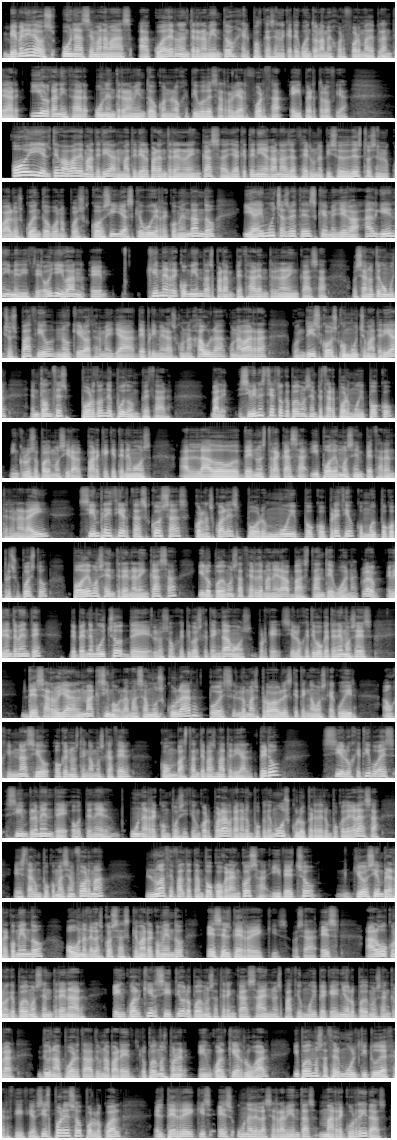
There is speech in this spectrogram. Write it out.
Bienvenidos una semana más a Cuaderno de Entrenamiento, el podcast en el que te cuento la mejor forma de plantear y organizar un entrenamiento con el objetivo de desarrollar fuerza e hipertrofia. Hoy el tema va de material, material para entrenar en casa, ya que tenía ganas de hacer un episodio de estos en el cual os cuento, bueno, pues cosillas que voy recomendando y hay muchas veces que me llega alguien y me dice, oye Iván, eh, ¿qué me recomiendas para empezar a entrenar en casa? O sea, no tengo mucho espacio, no quiero hacerme ya de primeras con una jaula, con una barra, con discos, con mucho material. Entonces, ¿por dónde puedo empezar? Vale, si bien es cierto que podemos empezar por muy poco, incluso podemos ir al parque que tenemos al lado de nuestra casa y podemos empezar a entrenar ahí, siempre hay ciertas cosas con las cuales por muy poco precio, con muy poco presupuesto, podemos entrenar en casa y lo podemos hacer de manera bastante buena. Claro, evidentemente depende mucho de los objetivos que tengamos, porque si el objetivo que tenemos es desarrollar al máximo la masa muscular, pues lo más probable es que tengamos que acudir a un gimnasio o que nos tengamos que hacer con bastante más material. Pero si el objetivo es simplemente obtener una recomposición corporal, ganar un poco de músculo, perder un poco de grasa, estar un poco más en forma, no hace falta tampoco gran cosa. Y de hecho, yo siempre recomiendo, o una de las cosas que más recomiendo, es el TRX. O sea, es algo con lo que podemos entrenar en cualquier sitio, lo podemos hacer en casa, en un espacio muy pequeño, lo podemos anclar de una puerta, de una pared, lo podemos poner en cualquier lugar y podemos hacer multitud de ejercicios. Y es por eso por lo cual el TRX es una de las herramientas más recurridas.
